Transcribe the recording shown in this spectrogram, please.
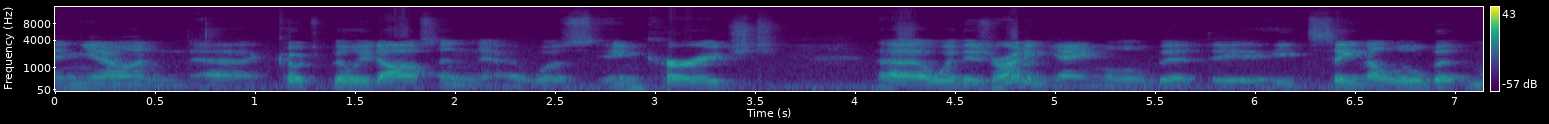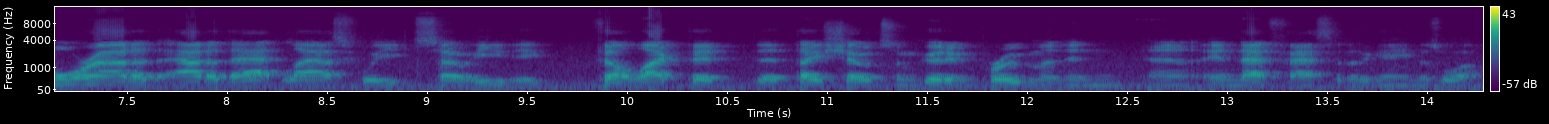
and you know, and uh, Coach Billy Dawson uh, was encouraged uh, with his running game a little bit. He, he'd seen a little bit more out of out of that last week, so he felt like that, that they showed some good improvement in uh, in that facet of the game as well.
